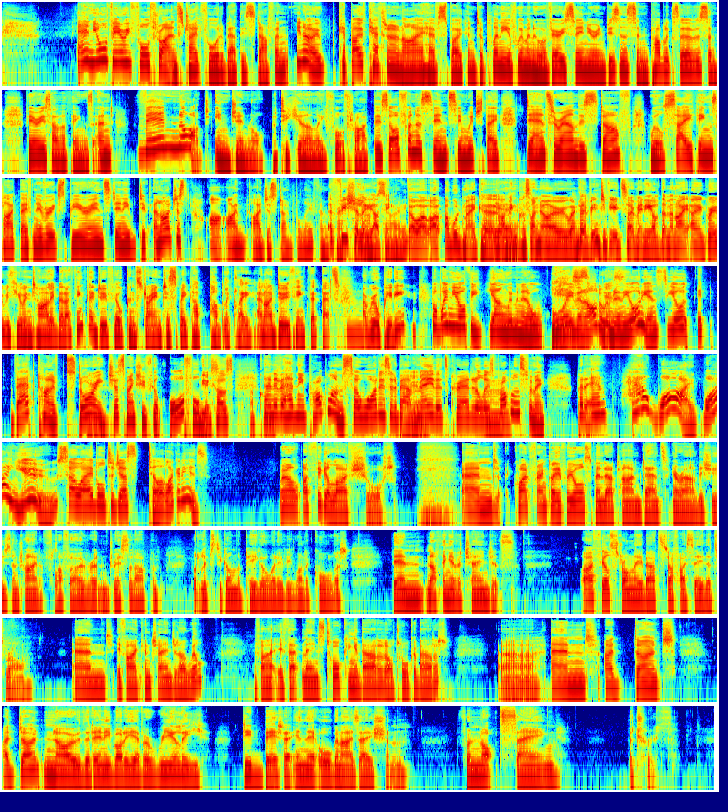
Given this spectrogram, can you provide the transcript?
And you're very forthright and straightforward about this stuff. And, you know, both Catherine and I have spoken to plenty of women who are very senior in business and public service and various other things. And they're not, in general, particularly forthright. There's often a sense in which they dance around this stuff, will say things like they've never experienced any, di- and I just, I, I'm, I just don't believe them. Officially, I think, sorry. though I, I- I would make a. I Yeah. mean, because I know and have interviewed so many of them, and I, I agree with you entirely. But I think they do feel constrained to speak up publicly, and I do think that that's Hmm. a real pity. But when you're the young women or, or Yes, even older women in the audience, you're it, that kind of story just makes you feel awful Yes, because of they never had any problems. So what is it about Oh, yeah. Mm. me that's created all these problems for me? But and how? Why? Why are you so able to just tell it like it is? Well, I figure life's short. And quite frankly, if we all spend our time dancing around issues and trying to fluff over it and dress it up and put lipstick on the pig or whatever you want to call it, then nothing ever changes. I feel strongly about stuff I see that's wrong. And if I can change it, I will. If I if that means talking about it, I'll talk about it. Uh, and I don't I don't know that anybody ever really did better in their organisation for not saying the truth.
